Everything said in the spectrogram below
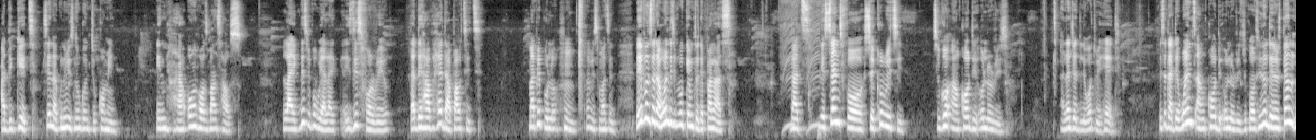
at the gate, saying that Queen is not going to come in in her own husband's house. Like these people were like, is this for real? That they have heard about it. My people, hmm, that be smart thing. They even said that when these people came to the palace, that they sent for security to go and call the Oloris. Allegedly, what we heard. They said that they went and called the Oloris because, you know, they return,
